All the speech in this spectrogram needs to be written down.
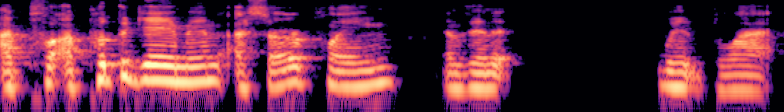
I pl- I put the game in, I started playing, and then it went black.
